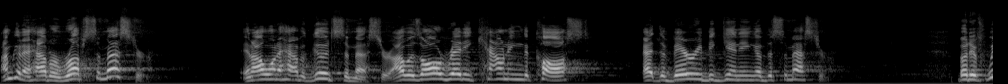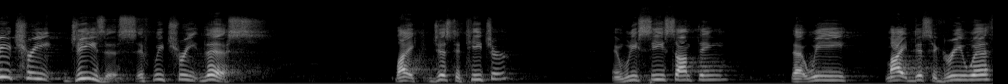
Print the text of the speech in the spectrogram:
I'm going to have a rough semester. And I want to have a good semester. I was already counting the cost at the very beginning of the semester. But if we treat Jesus, if we treat this like just a teacher, and we see something that we might disagree with,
